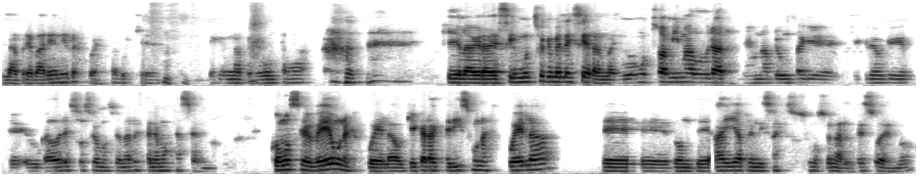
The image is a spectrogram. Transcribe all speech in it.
la preparé mi respuesta, porque es una pregunta que le agradecí mucho que me la hicieran, me ayudó mucho a mí madurar. Es una pregunta que, creo que, educadores socioemocionales tenemos que hacernos. ¿Cómo se ve una escuela o qué caracteriza una escuela eh, donde hay aprendizaje socioemocional? Eso es, ¿no?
